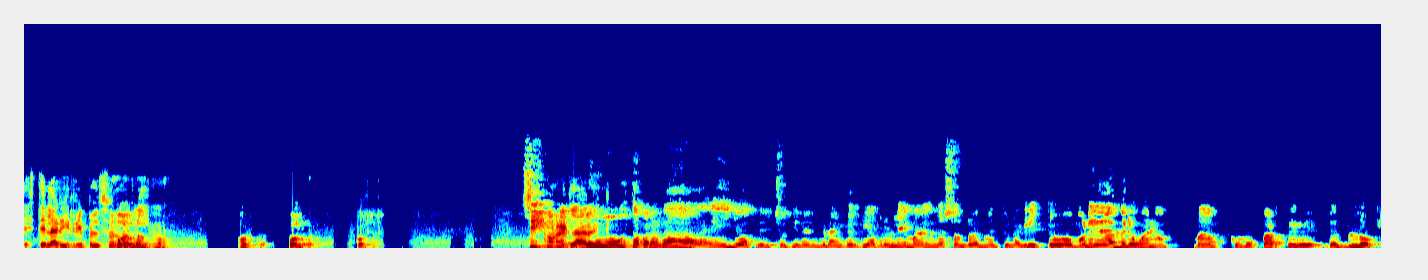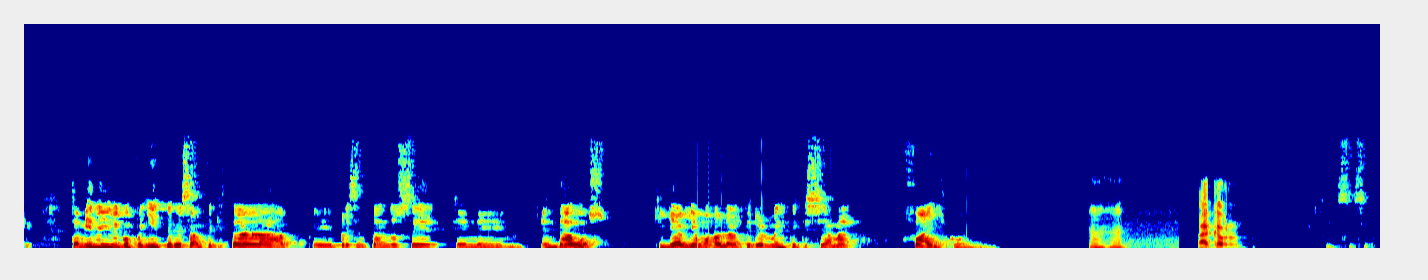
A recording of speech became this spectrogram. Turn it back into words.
Stellar y Ripple son lo mismo. Polka, Polka, Polka. Sí, correcto. A mí no me gusta para nada ellos, de hecho tienen gran cantidad de problemas y no son realmente una criptomoneda, pero bueno, van como parte del bloque. También hay una compañía interesante que está eh, presentándose en, en, Davos, que ya habíamos hablado anteriormente, que se llama Filecoin. Ah, cabrón. Sí, sí, sí.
